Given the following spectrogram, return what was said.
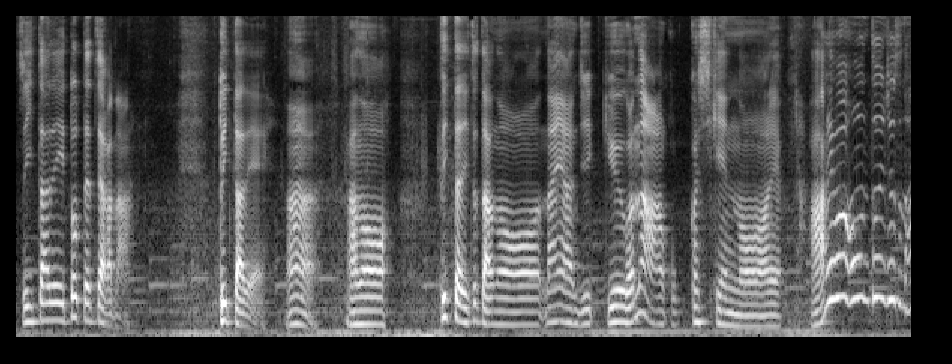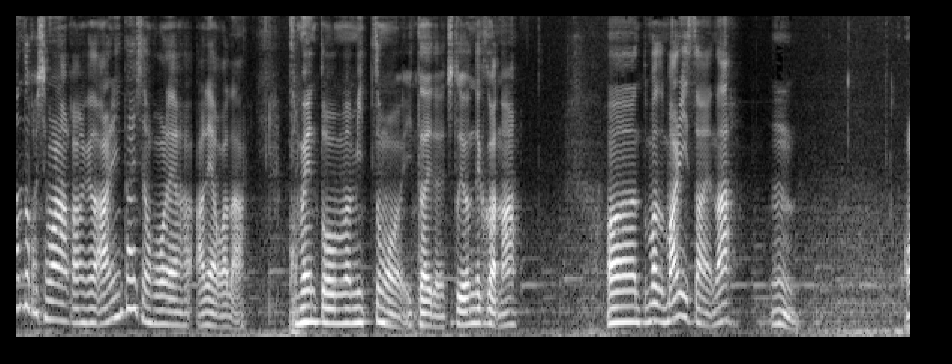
ツイッターで言っとったやつやがな。ツイッターで。うん。あの、ツイッターでちょっとあのー、なんや、実給がな、国家試験の、あれ、あれは本当にちょっと何とかしてもらわなあかんけど、あれに対してのこれ、あれやわな。コメントを3つもいただいたんで、ちょっと読んでいくかな。あーとまず、マリーさんやな。うん。う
